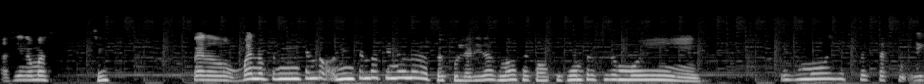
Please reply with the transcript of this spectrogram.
Así nomás. Sí. Pero bueno, pues Nintendo, Nintendo tiene una peculiaridad, ¿no? O sea, como que siempre ha sido muy... Es muy espectacular.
